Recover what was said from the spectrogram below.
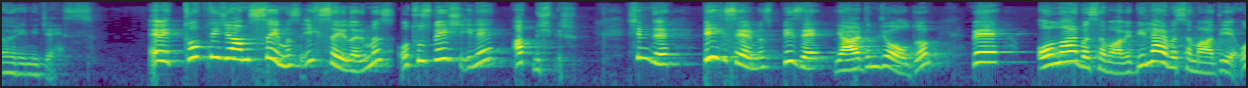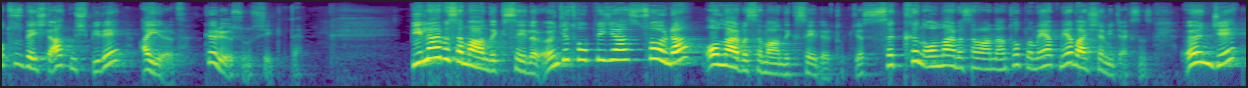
öğreneceğiz. Evet toplayacağımız sayımız ilk sayılarımız 35 ile 61. Şimdi bilgisayarımız bize yardımcı oldu ve onlar basamağı ve birler basamağı diye 35 ile 61'i ayırdı. Görüyorsunuz şekilde. Birler basamağındaki sayıları önce toplayacağız. Sonra onlar basamağındaki sayıları toplayacağız. Sakın onlar basamağından toplama yapmaya başlamayacaksınız. Önce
